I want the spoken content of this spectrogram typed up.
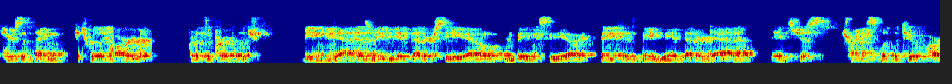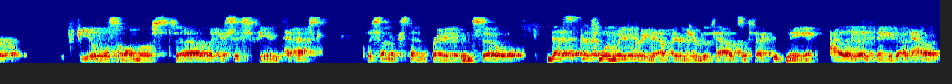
here's the thing. It's really hard, but it's a privilege. Being a dad has made me a better CEO and being a CEO, I think has made me a better dad. It's just trying to split the two apart feels almost uh, like a Sisyphean task to some extent, right? And so that's that's one way of putting it out there in terms of how it's affected me. I like to think about how it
